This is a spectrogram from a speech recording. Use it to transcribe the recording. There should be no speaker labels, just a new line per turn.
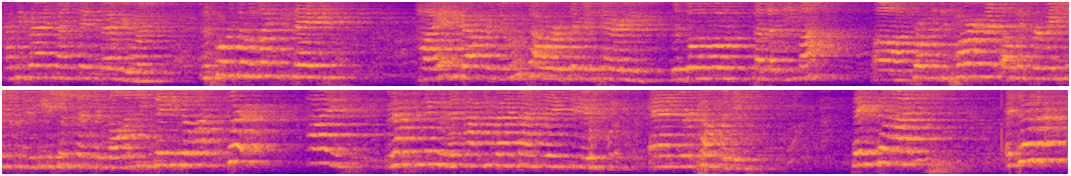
Happy Valentine's Day to everyone. And of course, I would like to say hi and good afternoon to our Secretary Rodolfo Salalima uh, from the Department of Information Communications and Technology. Thank you so much. Sir, hi, good afternoon and happy Valentine's Day to you and your company. Thank you so much. Enjoy the rest.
